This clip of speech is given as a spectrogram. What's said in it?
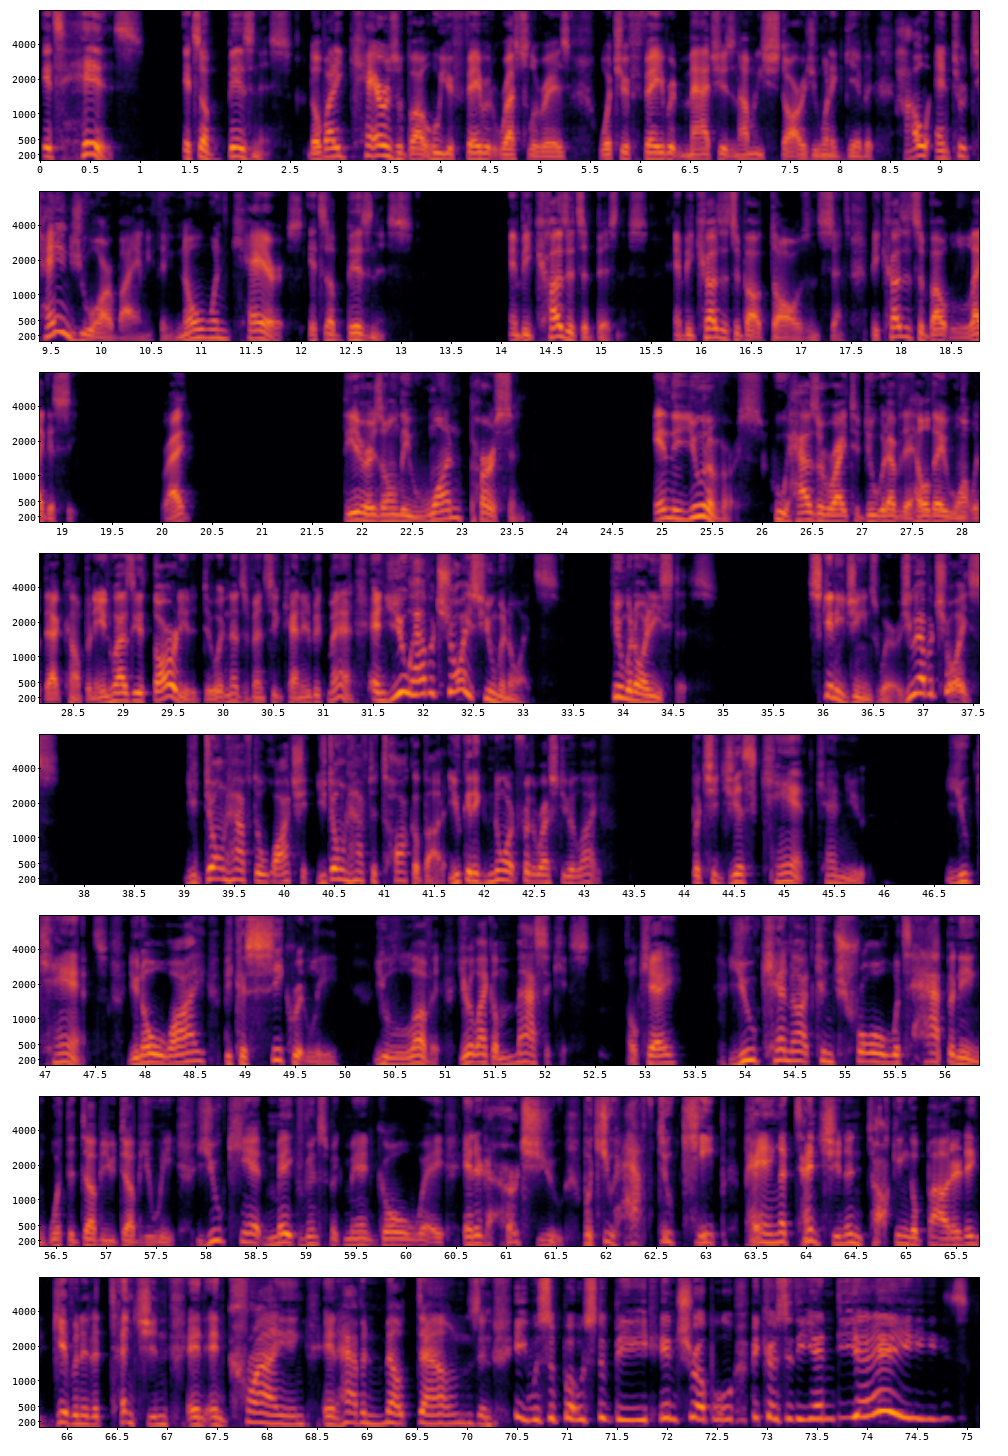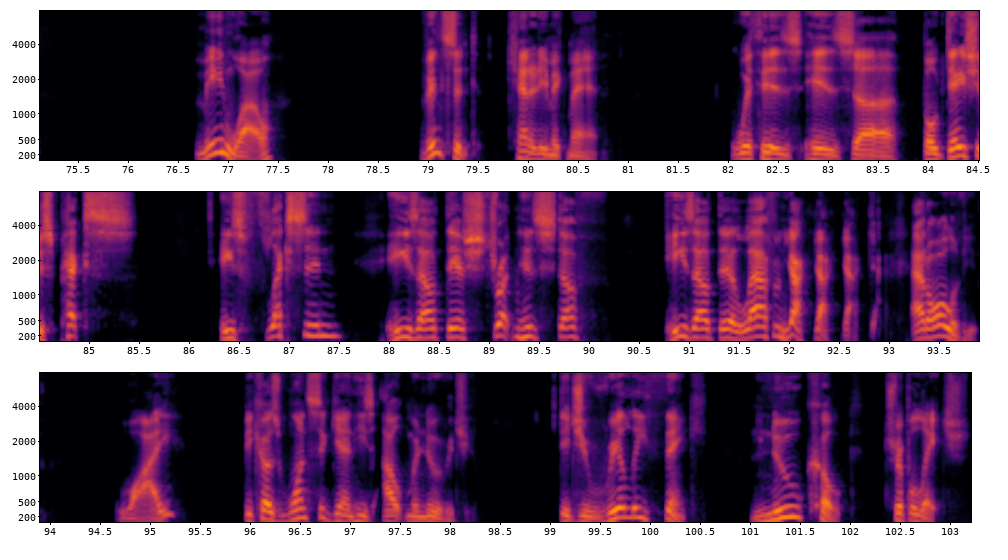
It's his. It's a business. Nobody cares about who your favorite wrestler is, what your favorite match is, and how many stars you want to give it, how entertained you are by anything. No one cares. It's a business. And because it's a business, and because it's about dollars and cents, because it's about legacy, right? There is only one person in the universe who has a right to do whatever the hell they want with that company and who has the authority to do it, and that's Vincent Kennedy McMahon. And you have a choice, humanoids, humanoidistas, skinny jeans wearers. You have a choice. You don't have to watch it. You don't have to talk about it. You can ignore it for the rest of your life. But you just can't, can you? You can't. You know why? Because secretly, you love it. You're like a masochist, okay? You cannot control what's happening with the WWE. You can't make Vince McMahon go away, and it hurts you, but you have to keep paying attention and talking about it and giving it attention and, and crying and having meltdowns. And he was supposed to be in trouble because of the NDAs. Meanwhile, Vincent Kennedy McMahon with his his uh, bodacious pecs. He's flexing. He's out there strutting his stuff. He's out there laughing, yak, yak, yak, yak, at all of you. Why? Because once again, he's outmaneuvered you. Did you really think New Coke, Triple H,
